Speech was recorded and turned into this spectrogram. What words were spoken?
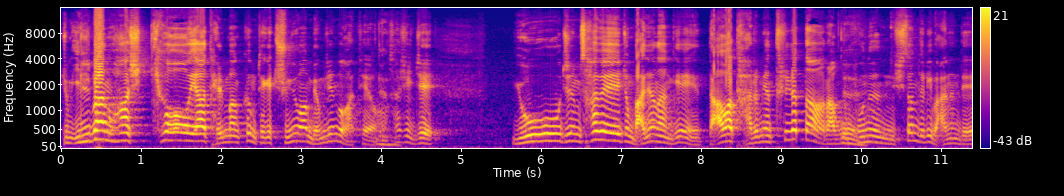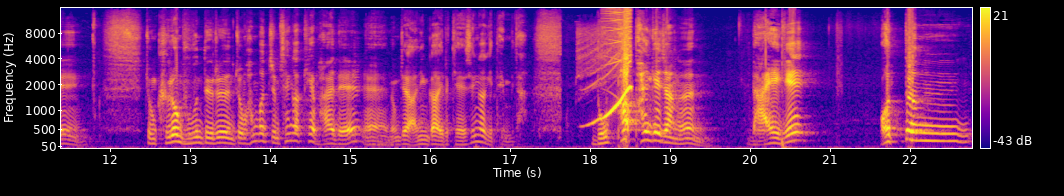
좀 일반화 시켜야 될 만큼 되게 중요한 명제인 것 같아요. 사실 이제 요즘 사회에 좀 만연한 게 나와 다르면 틀렸다라고 네. 보는 시선들이 많은데 좀 그런 부분들은 좀 한 번쯤 생각해 봐야 될 예, 명제 아닌가 이렇게 생각이 됩니다. 노파 팔계장은 나에게 어떤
